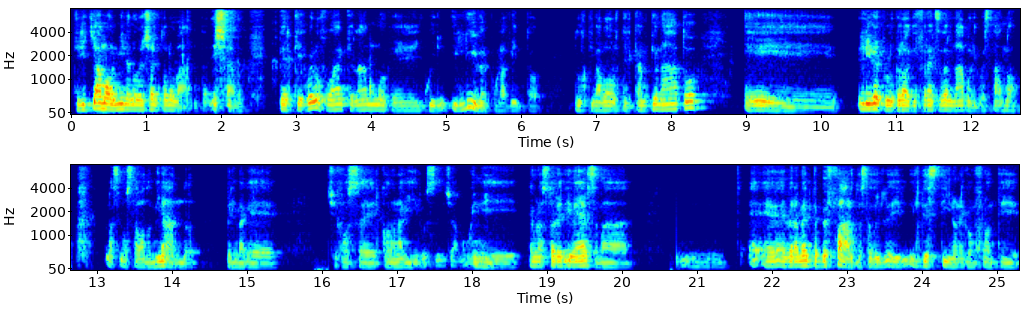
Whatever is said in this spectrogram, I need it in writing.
ti richiamo al 1990, diciamo, perché quello fu anche l'anno che, in cui il Liverpool ha vinto l'ultima volta il campionato e il Liverpool però a differenza del Napoli quest'anno lo stava dominando prima che ci fosse il coronavirus, diciamo. quindi è una storia diversa ma è, è veramente beffardo è stato il, il, il destino nei confronti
